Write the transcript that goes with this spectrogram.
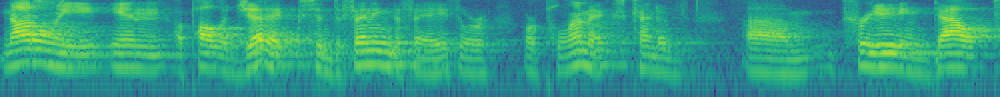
not only in apologetics and defending the faith or, or polemics, kind of um, creating doubt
